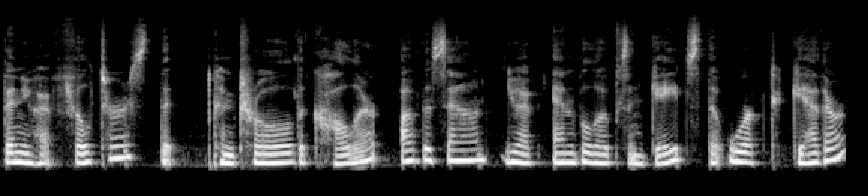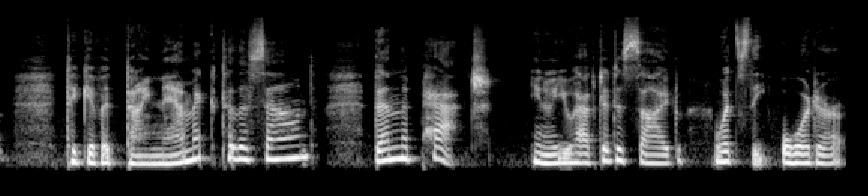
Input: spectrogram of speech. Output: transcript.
Then you have filters that control the color of the sound. You have envelopes and gates that work together to give a dynamic to the sound. Then the patch. You know, you have to decide what's the order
